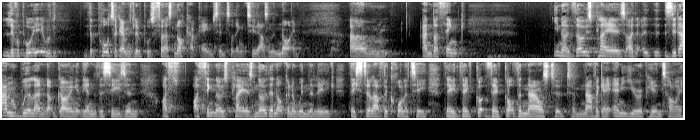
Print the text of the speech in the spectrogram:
Liverpool. It was the Porto game was Liverpool's first knockout game since I think 2009, um, and I think you know those players. I, Zidane will end up going at the end of the season. I th- I think those players know they're not going to win the league. They still have the quality. They they've got they've got the nows to, to navigate any European tie.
